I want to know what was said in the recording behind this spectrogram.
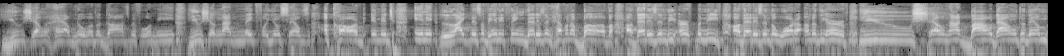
You shall have no other gods before me. You shall not make for yourselves a carved image, any likeness of anything that is in heaven above, or that is in the earth beneath, or that is in the water under the earth. You shall not bow down to them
